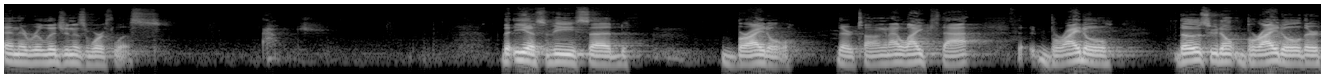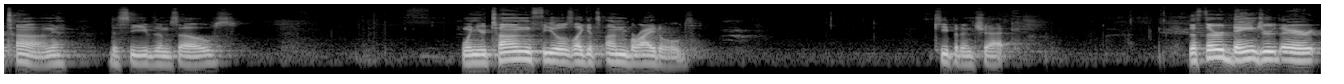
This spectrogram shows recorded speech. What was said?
and their religion is worthless." Ouch. The ESV said, bridle their tongue. And I like that. Bridle, those who don't bridle their tongue deceive themselves. When your tongue feels like it's unbridled, keep it in check. The third danger there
